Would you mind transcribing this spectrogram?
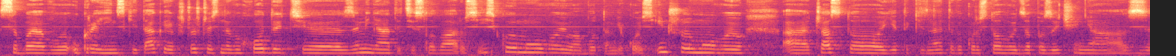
Себе в українській, так і якщо щось не виходить, е, заміняти ці слова російською мовою або там якоюсь іншою мовою. Часто є такі, знаєте, використовують запозичення з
